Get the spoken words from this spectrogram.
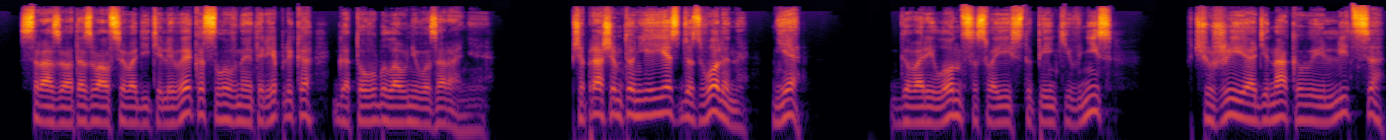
— сразу отозвался водитель Ивека, словно эта реплика готова была у него заранее. «Прzepraszam, то не есть дозволено, не!» — говорил он со своей ступеньки вниз, в чужие одинаковые лица,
